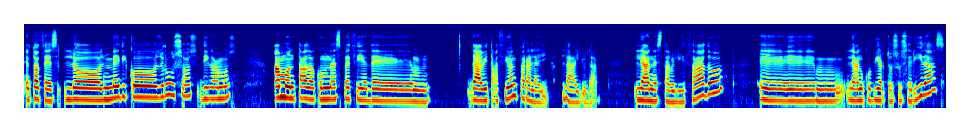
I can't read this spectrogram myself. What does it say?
Entonces, los médicos rusos, digamos, han montado como una especie de, de habitación para la, la, ayuda. Le han estabilizado, eh, le han cubierto sus heridas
